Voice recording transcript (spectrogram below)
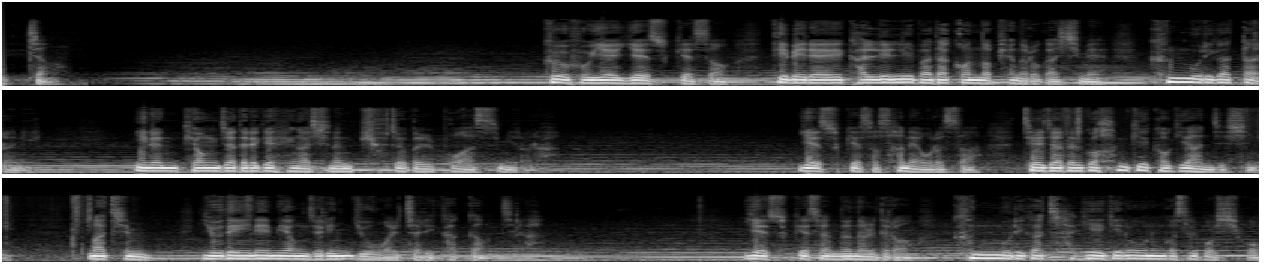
6장 그 후에 예수께서 디베레의 갈릴리 바다 건너편으로 가심에 큰 무리가 따르니 이는 병자들에게 행하시는 표적을 보았음이로라. 예수께서 산에 오르사 제자들과 함께 거기 앉으시니 마침 유대인의 명절인 6월절이 가까운지라. 예수께서 눈을 들어 큰 무리가 자기에게로 오는 것을 보시고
